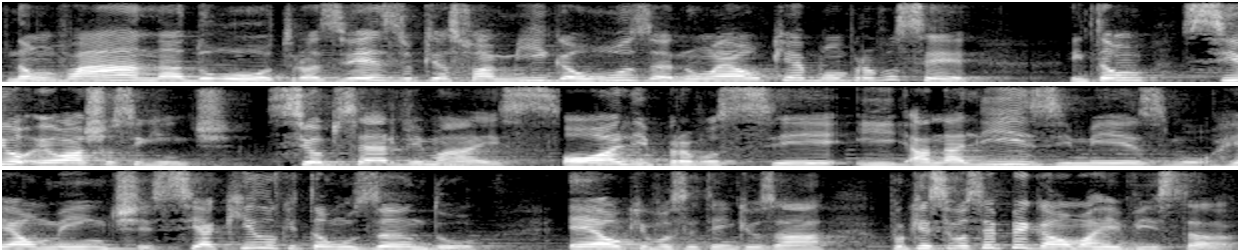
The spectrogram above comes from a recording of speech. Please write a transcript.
não vá na do outro. Às vezes o que a sua amiga usa não é o que é bom para você. Então, se eu, eu acho o seguinte, se observe mais, olhe para você e analise mesmo realmente se aquilo que estão usando é o que você tem que usar. Porque se você pegar uma revista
